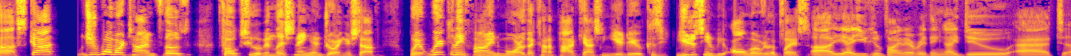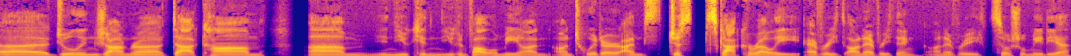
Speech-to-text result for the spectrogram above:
uh, Scott, just one more time for those folks who have been listening and enjoying your stuff, where, where can they find more of the kind of podcasting you do? Because you just seem to be all over the place. Uh, yeah, you can find everything I do at uh, duelinggenre.com. Um, and you can you can follow me on on Twitter. I'm just Scott Carelli every on everything on every social media.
